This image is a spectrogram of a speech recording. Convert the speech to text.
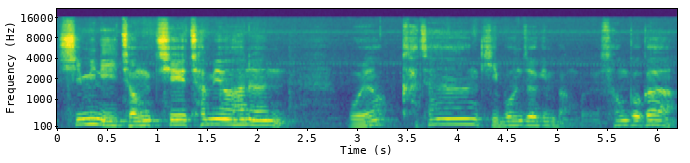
시민이 정치에 참여하는 뭐예요? 가장 기본적인 방법이에요. 선거가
